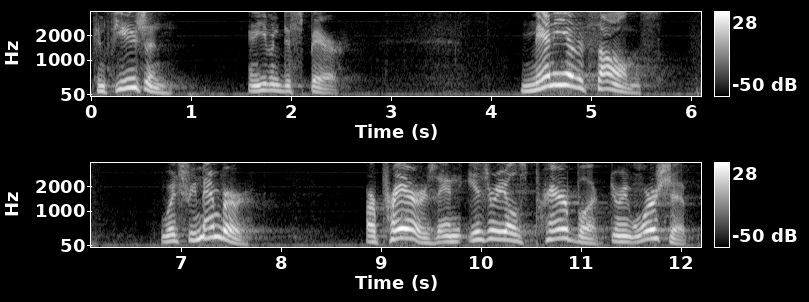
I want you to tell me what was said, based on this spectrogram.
confusion, and even despair. Many of the Psalms, which remember are prayers and Israel's prayer book during worship,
